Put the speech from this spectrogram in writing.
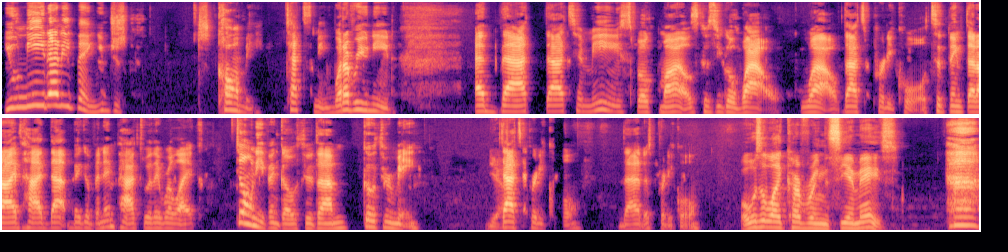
you need anything, you just just call me, text me, whatever you need. And that that to me spoke miles because you go, wow, wow, that's pretty cool to think that I've had that big of an impact where they were like, don't even go through them, go through me. Yeah. That's pretty cool. That is pretty cool. What was it like covering the CMAs?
